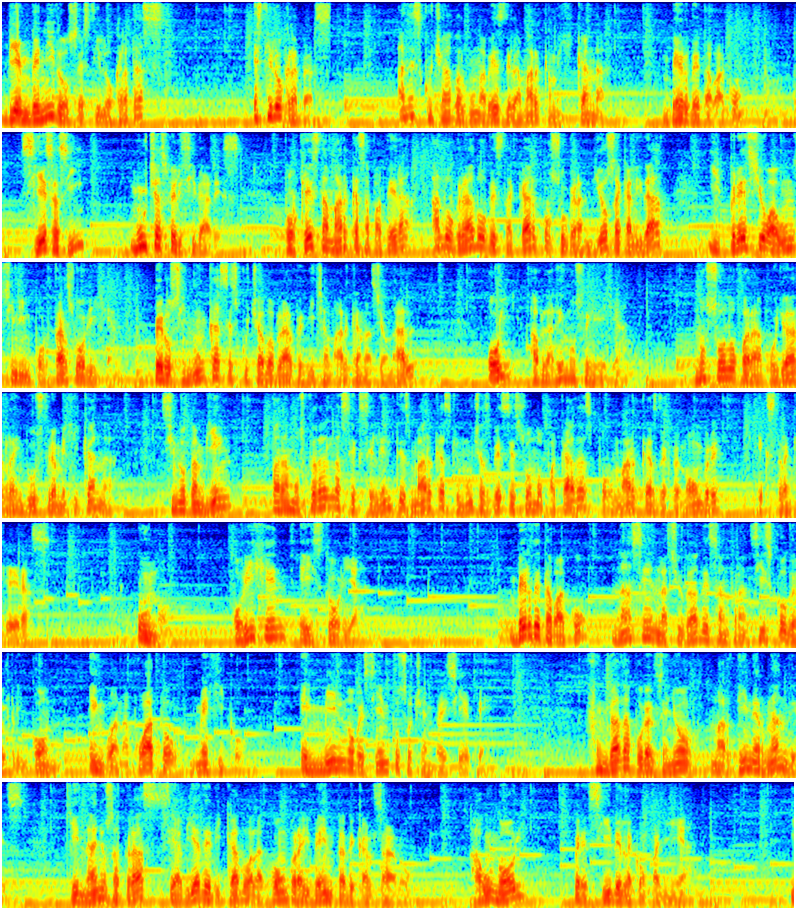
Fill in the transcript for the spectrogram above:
Bienvenidos, estilócratas. Estilócratas, ¿han escuchado alguna vez de la marca mexicana Verde Tabaco? Si es así, muchas felicidades, porque esta marca zapatera ha logrado destacar por su grandiosa calidad y precio aún sin importar su origen. Pero si nunca has escuchado hablar de dicha marca nacional, hoy hablaremos de ella. No solo para apoyar la industria mexicana, sino también para mostrar las excelentes marcas que muchas veces son opacadas por marcas de renombre extranjeras. 1. Origen e historia. Verde Tabaco nace en la ciudad de San Francisco del Rincón, en Guanajuato, México, en 1987. Fundada por el señor Martín Hernández, quien años atrás se había dedicado a la compra y venta de calzado. Aún hoy preside la compañía.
